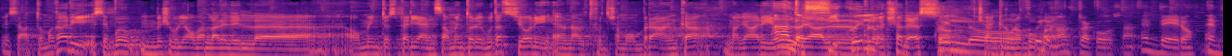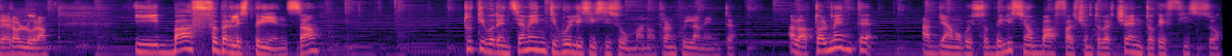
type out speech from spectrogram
Esatto, magari se poi invece vogliamo parlare dell'aumento eh, esperienza, aumento reputazioni, è un altro, diciamo, branca, magari allora, oltre sì, a quello che c'è adesso quello, c'è anche una. Quella è un'altra cosa, è vero, è vero. Allora, i buff per l'esperienza, tutti i potenziamenti, quelli sì, si sommano tranquillamente. Allora, attualmente abbiamo questo bellissimo buff al 100% che è fisso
